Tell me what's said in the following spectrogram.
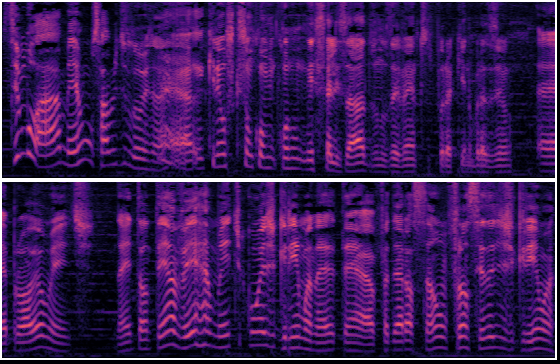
simular mesmo um sabre de luz, né? É, que nem os que são comercializados nos eventos por aqui no Brasil. É, provavelmente. Né? Então tem a ver realmente com a esgrima, né? Tem a Federação Francesa de Esgrima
